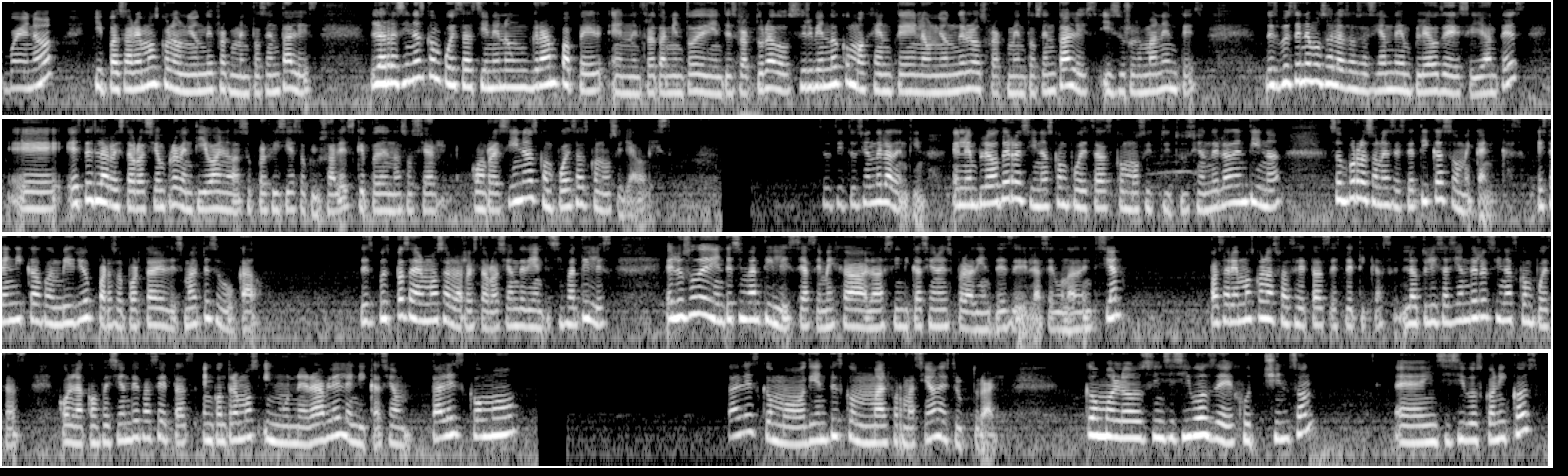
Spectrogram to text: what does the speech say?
Bueno, y pasaremos con la unión de fragmentos dentales. Las resinas compuestas tienen un gran papel en el tratamiento de dientes fracturados, sirviendo como agente en la unión de los fragmentos dentales y sus remanentes. Después tenemos a la Asociación de Empleo de Sellantes. Eh, esta es la restauración preventiva en las superficies oclusales que pueden asociar con resinas compuestas con los selladores. Sustitución de la dentina. El empleo de resinas compuestas como sustitución de la dentina son por razones estéticas o mecánicas. Está indicado en vidrio para soportar el esmalte sofocado. Después pasaremos a la restauración de dientes infantiles. El uso de dientes infantiles se asemeja a las indicaciones para dientes de la segunda dentición. Pasaremos con las facetas estéticas. La utilización de resinas compuestas con la confesión de facetas encontramos invulnerable la indicación, tales como tales como dientes con malformación estructural, como los incisivos de Hutchinson, eh, incisivos cónicos,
